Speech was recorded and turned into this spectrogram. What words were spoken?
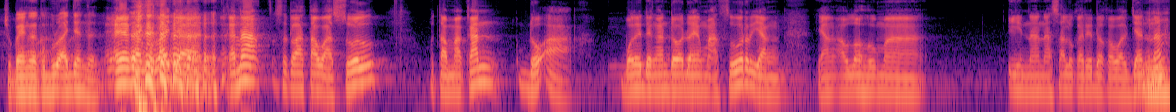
Supaya nggak keburu ajan Ustaz. Eh nggak perlu ajan. Karena setelah tawasul utamakan doa. Boleh dengan doa-doa yang maksur yang yang Allahumma inna nas'aluka ridhaka wal jannah.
